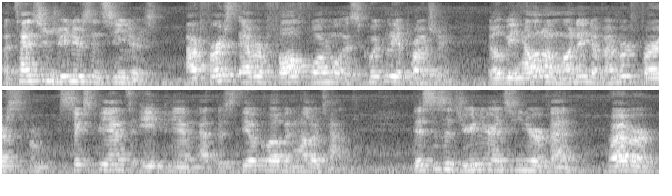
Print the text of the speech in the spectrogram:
Attention juniors and seniors, our first ever fall formal is quickly approaching. It will be held on Monday, November 1st from 6 p.m. to 8 p.m. at the Steel Club in Hellertown. This is a junior and senior event. However,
